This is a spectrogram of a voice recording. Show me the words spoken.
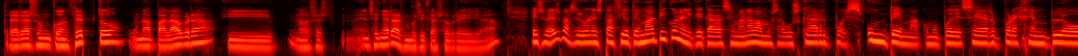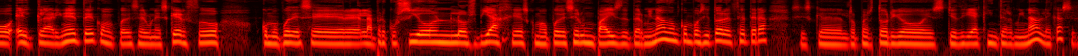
traerás un concepto, una palabra y nos enseñarás música sobre ella, ¿no? Eso es, va a ser un espacio temático en el que cada semana vamos a buscar pues un tema, como puede ser, por ejemplo, el clarinete, como puede ser un esquerzo como puede ser la percusión, los viajes, como puede ser un país determinado, un compositor, etcétera, si es que el repertorio es, yo diría que interminable casi.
